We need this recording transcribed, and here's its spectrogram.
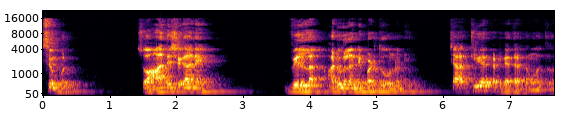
సింపుల్. సో ఆ దిశగానే వీళ్ళ అడుగులన్నీ పడుతూ ఉన్నట్లు చాలా క్లియర్ కట్గా అయితే అర్థమవుతుంది.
